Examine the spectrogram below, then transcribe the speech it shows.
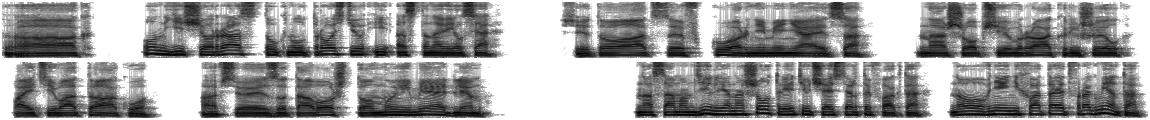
«Так, Он еще раз стукнул тростью и остановился. «Ситуация в корне меняется. Наш общий враг решил пойти в атаку, а все из-за того, что мы медлим». На самом деле я нашел третью часть артефакта, но в ней не хватает фрагмента,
